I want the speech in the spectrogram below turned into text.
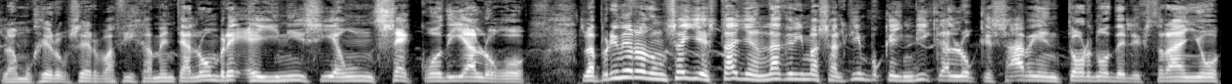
La mujer observa fijamente al hombre e inicia un seco diálogo. La primera doncella estalla en lágrimas al tiempo que indica lo que sabe en torno del extraño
